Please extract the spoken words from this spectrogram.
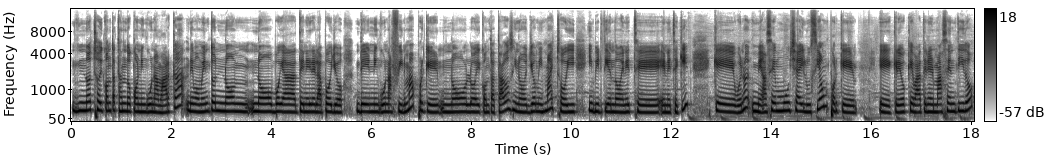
No estoy contactando con ninguna marca, de momento no, no voy a tener el apoyo de ninguna firma porque no lo he contactado, sino yo misma estoy invirtiendo en este, en este kit que bueno, me hace mucha ilusión porque eh, creo que va a tener más sentido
